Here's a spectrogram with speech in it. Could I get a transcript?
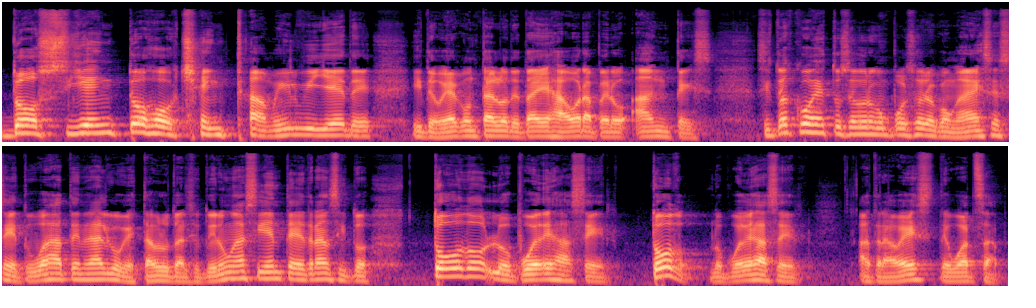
280 mil billetes. Y te voy a contar los detalles ahora, pero antes. Si tú escoges tu seguro compulsorio con ASC, tú vas a tener algo que está brutal. Si tienes un accidente de tránsito, todo lo puedes hacer. Todo lo puedes hacer a través de WhatsApp.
